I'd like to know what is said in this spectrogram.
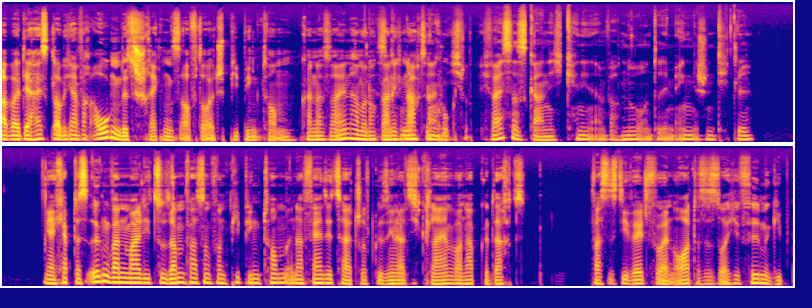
Aber der heißt, glaube ich, einfach Augen des Schreckens auf Deutsch, Peeping Tom. Kann das sein? Haben wir noch Das gar nicht nachgeguckt. Ich, ich weiß das gar nicht. Ich kenne ihn einfach nur unter dem englischen Titel. Ja, ich habe das irgendwann mal die Zusammenfassung von Peeping Tom in einer Fernsehzeitschrift gesehen, als ich klein war und habe gedacht, was ist die Welt für ein Ort, dass es solche Filme gibt.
